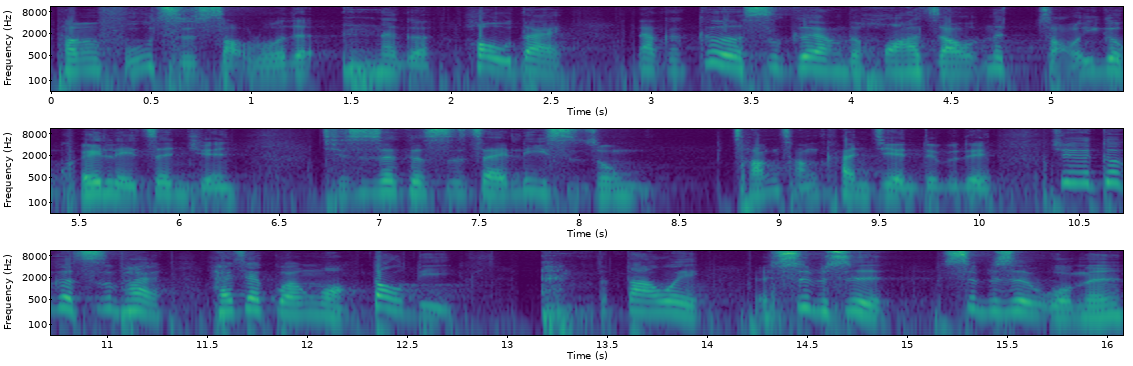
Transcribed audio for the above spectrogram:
他们扶持扫罗的 那个后代，那个各式各样的花招，那找一个傀儡政权，其实这个是在历史中常常看见，对不对？就是各个支派还在观望，到底 大卫是不是是不是我们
